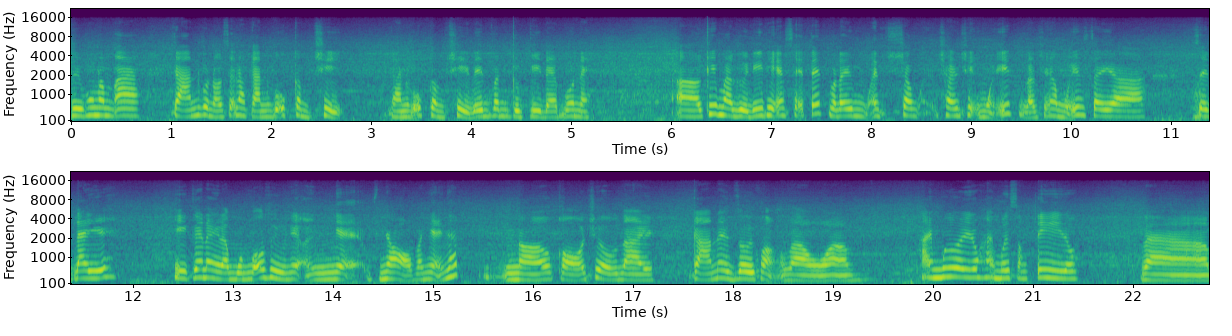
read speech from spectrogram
rìu 05A Cán của nó sẽ là cán gỗ cầm chỉ. Cán gỗ cầm chỉ lên vân cực kỳ đẹp luôn này à, khi mà gửi đi thì em sẽ test vào đây em cho, cho anh chị một ít là chính là một ít dây uh, dây đay ấy. Thì cái này là một mẫu dìu nhẹ nhẹ nhỏ và nhẹ nhất. Nó có chiều dài cán này rơi khoảng vào ờ, uh, 20 đâu 20 cm thôi và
